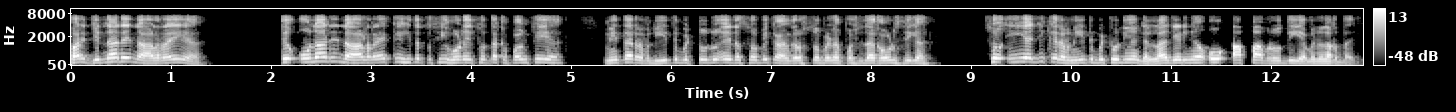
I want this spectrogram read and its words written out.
ਪਰ ਜਿਨ੍ਹਾਂ ਦੇ ਨਾਲ ਰਹੇ ਆ, ਤੇ ਉਹਨਾਂ ਦੇ ਨਾਲ ਰਹਿ ਕੇ ਹੀ ਤਾਂ ਤੁਸੀਂ ਹੁਣ ਇੱਥੋਂ ਤੱਕ ਪਹੁੰਚੇ ਆ। ਨਹੀਂ ਤਾਂ ਰਵਨੀਤ ਬਿੱਟੂ ਨੂੰ ਇਹ ਦੱਸੋ ਵੀ ਕਾਂਗਰਸ ਤੋਂ ਬਿਨਾਂ ਪੁੱਛਦਾ ਕੌਣ ਸੀਗਾ? ਸੋ ਇਹ ਹੈ ਜੀ ਕਿ ਰਵਨੀਤ ਬਿੱਟੂ ਦੀਆਂ ਗੱਲਾਂ ਜਿਹੜੀਆਂ ਉਹ ਆਪਾ ਵਿਰੋਧੀ ਆ, ਮੈਨੂੰ ਲੱਗਦਾ ਜੀ।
